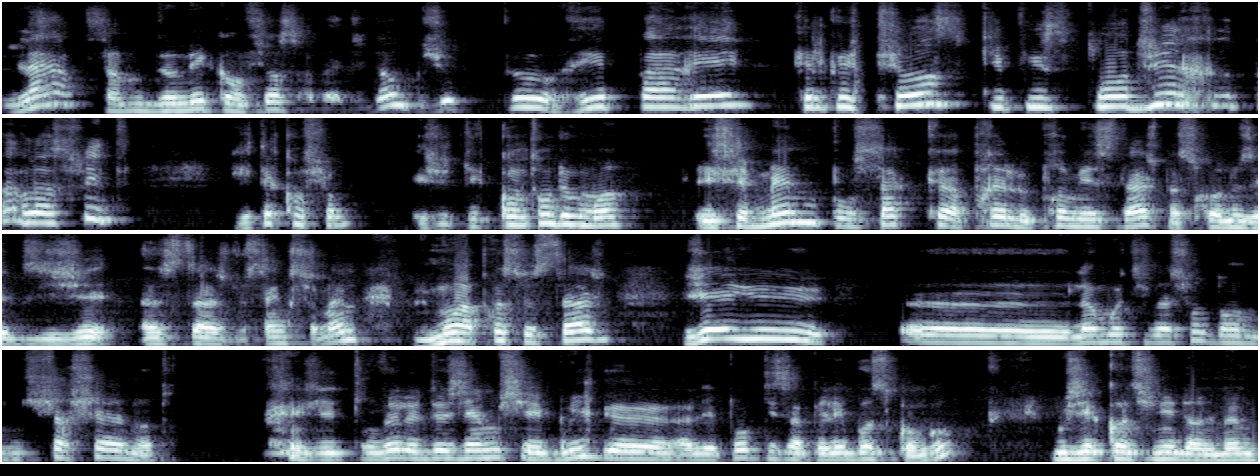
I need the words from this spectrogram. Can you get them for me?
Là, ça me donnait confiance. Ah ben, donc, je peux réparer quelque chose qui puisse produire par la suite. J'étais confiant et j'étais content de moi. Et c'est même pour ça qu'après le premier stage, parce qu'on nous exigeait un stage de cinq semaines, mais moi, après ce stage, j'ai eu euh, la motivation d'en chercher un autre. j'ai trouvé le deuxième chez Bouygues euh, à l'époque qui s'appelait Boss Congo, où j'ai continué dans le même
